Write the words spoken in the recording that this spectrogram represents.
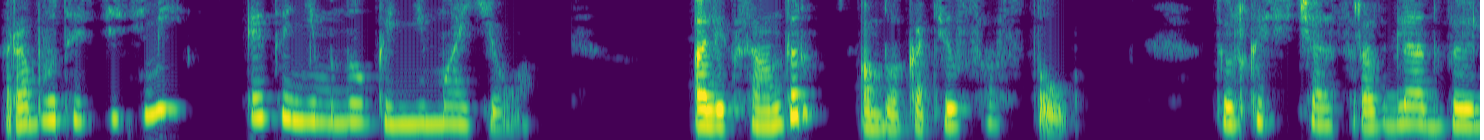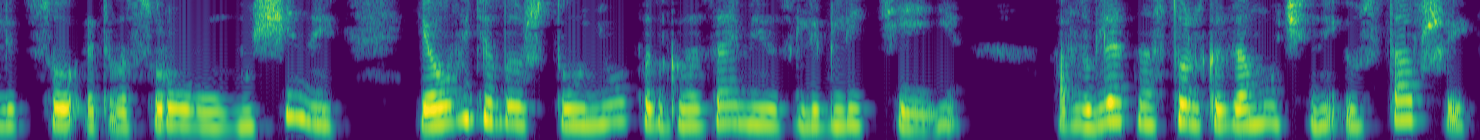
работа с детьми — это немного не мое. Александр облокотился о стол. Только сейчас, разглядывая лицо этого сурового мужчины, я увидела, что у него под глазами залегли тени, а взгляд настолько замученный и уставший,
